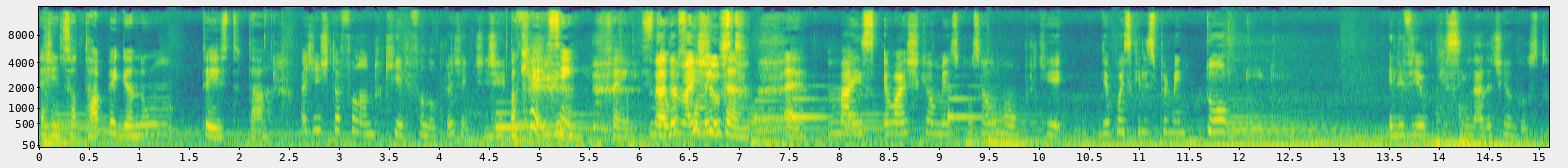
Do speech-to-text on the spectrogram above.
A gente só tá pegando um texto, tá? A gente tá falando o que ele falou pra gente. de- Ok, sim, sim. Nada mais justo. comentando. É, Mas eu acho que é o mesmo com Salomão, porque depois que ele experimentou tudo, ele viu que assim, nada tinha gosto.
